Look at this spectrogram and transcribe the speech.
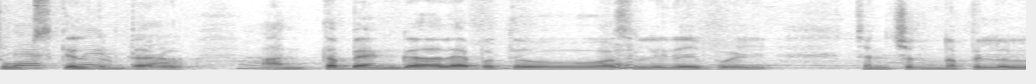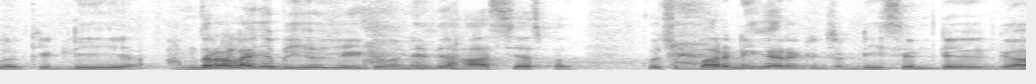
షూట్స్కి వెళ్తుంటారు. అంత బెంగ లేకపోతే అసలు ఇదైపోయి చిన్న చిన్న పిల్లలు కిడ్నీ అందరూ అలాగే బిహేవ్ చేయటం అనేది హాస్యాస్పదం. కొంచెం భరణి గారు కొంచెం డీసెంట్గా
